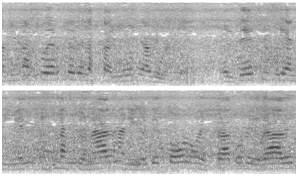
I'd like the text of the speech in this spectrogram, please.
la misma suerte de la salud de adultos. El déficit a nivel nacional, a nivel de todos los estratos de edades,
